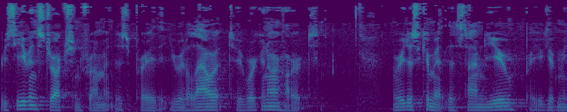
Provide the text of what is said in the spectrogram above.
receive instruction from it. Just pray that you would allow it to work in our hearts. We just commit this time to you. Pray you give me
